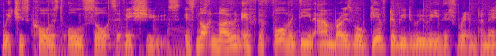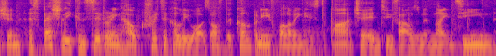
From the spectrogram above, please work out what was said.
which has caused all sorts of issues. It's not known if the former Dean Ambrose will give WWE this written permission, especially considering how critical he was of the company following his departure in 2019.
